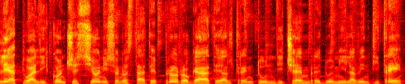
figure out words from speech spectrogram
Le attuali concessioni sono state prorogate al 31 dicembre 2023,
